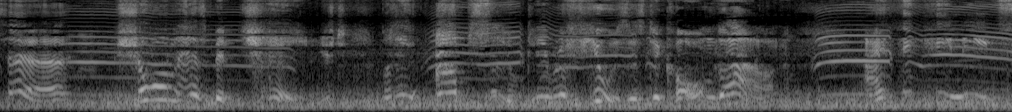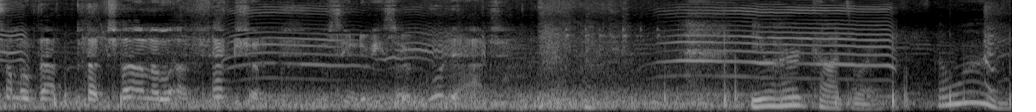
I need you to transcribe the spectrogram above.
Sir, Shaun has been changed, but he absolutely refuses to calm down. I think he needs some of that paternal affection you seem to be so good at. You heard Codsworth. Go on.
